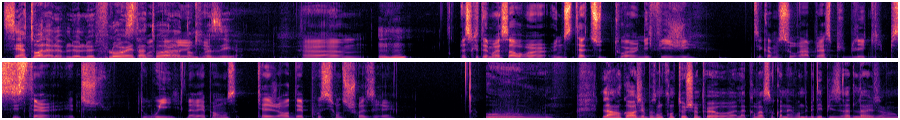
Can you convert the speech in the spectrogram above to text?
c'est à toi, là. Le, le, le flow Ah, est à toi, là. Donc, vas-y. Euh, Mhm. Est-ce que tu aimerais ça avoir un- une statue de toi, une effigie, tu comme sur la place publique? Puis si c'était un. tu- Oui, la réponse. Quel genre de position tu choisirais? Ouh. Là encore, j'ai l'impression qu'on touche un peu à la conversation qu'on avait en début d'épisode, là. Genre,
